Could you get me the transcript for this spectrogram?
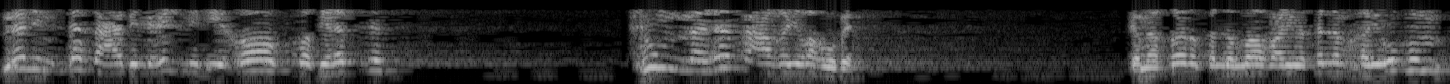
من انتفع بالعلم في خاصة نفسه ثم نفع غيره به. كما قال صلى الله عليه وسلم خيركم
